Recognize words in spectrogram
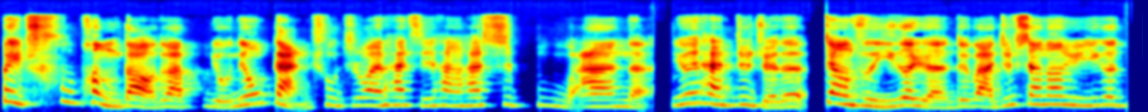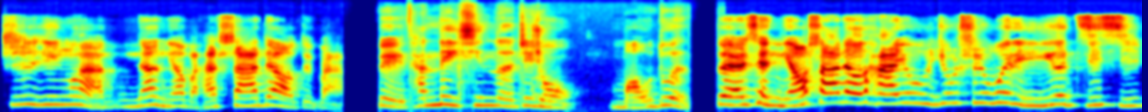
被触碰到，对吧？有那种感触之外，他其实他他是不安的，因为他就觉得这样子一个人，对吧？就相当于一个知音了，那你要把他杀掉，对吧？对他内心的这种矛盾，对，而且你要杀掉他，又又是为了一个极其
